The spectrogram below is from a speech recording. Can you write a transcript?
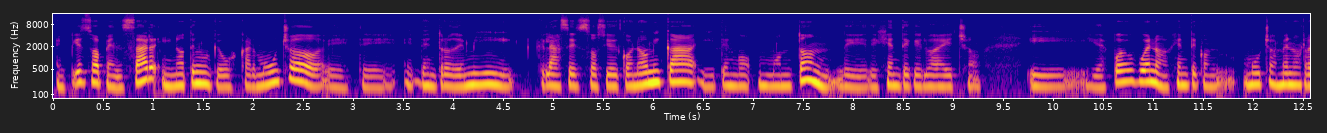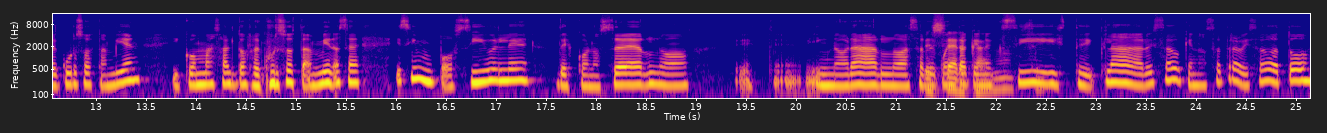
empiezo a pensar y no tengo que buscar mucho este, dentro de mi clase socioeconómica y tengo un montón de, gente que lo ha hecho. Y, después, bueno, gente con muchos menos recursos también y con más altos recursos también. O sea, es imposible desconocerlo. Este, ignorarlo, hacer de, cuenta que no, existe. Claro, es algo que nos ha atravesado a todos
